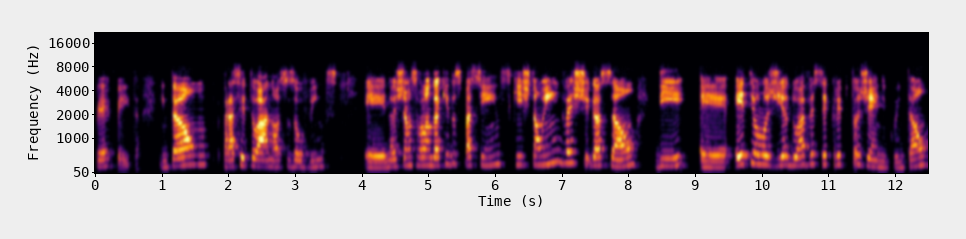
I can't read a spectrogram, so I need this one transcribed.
Perfeita. Então, para situar nossos ouvintes, é, nós estamos falando aqui dos pacientes que estão em investigação de é, etiologia do AVC criptogênico. Então,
